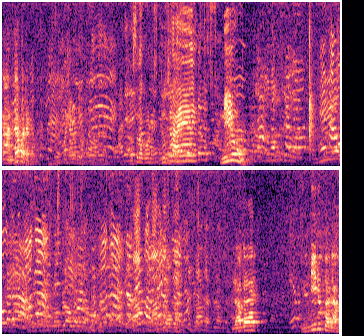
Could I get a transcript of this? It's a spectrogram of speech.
कांदा बटाट्यामध्ये. दुसरा कोण आहे? दुसरं आहे नीरू. ब्लॉगर नीरू कदम.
